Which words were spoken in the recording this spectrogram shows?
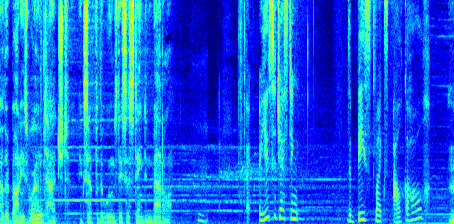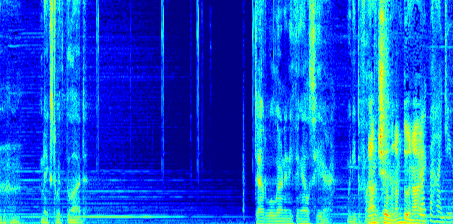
Other bodies were Ooh. untouched, except for the wounds they sustained in battle. Are you suggesting the beast likes alcohol? Mixed with blood. Doubt we'll learn anything else here. We need to find I'm chilling. lair. I'm doing alright. Right behind you.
